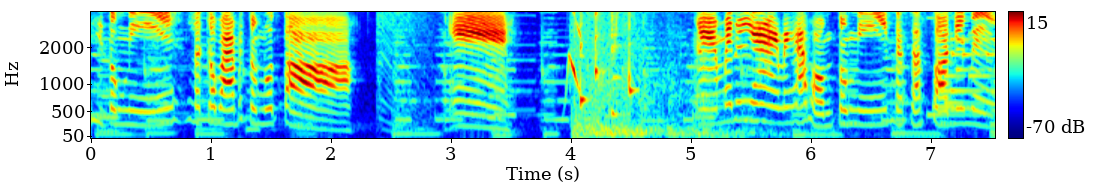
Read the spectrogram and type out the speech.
ทีตรงนี้ แล้วก็วางไปตรงนู้นต่อแอร์แอร์ไม่ได้ยากนะครับผมตรงนี้แต่ซับซ้อนนิดหนึ่ง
